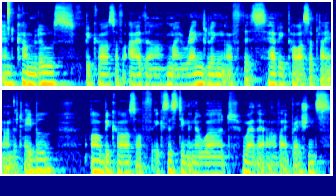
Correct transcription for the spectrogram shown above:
and come loose because of either my wrangling of this heavy power supply on the table or because of existing in a world where there are vibrations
